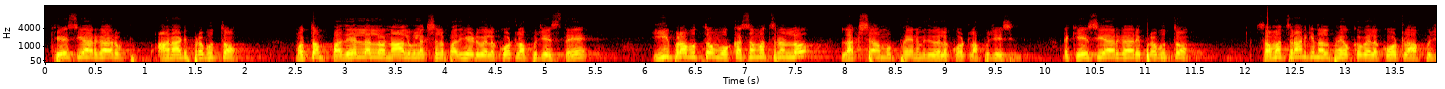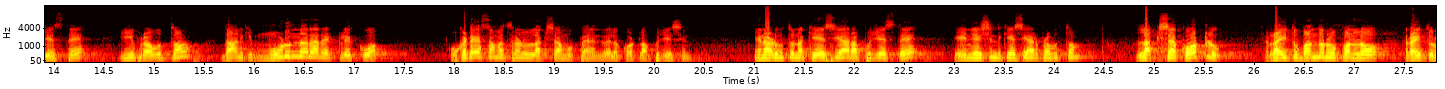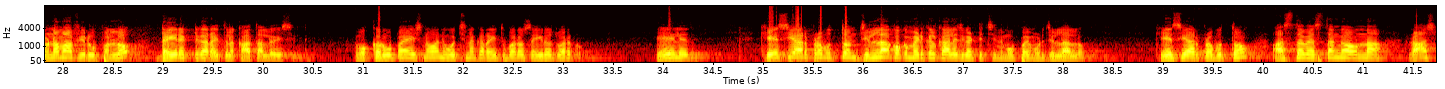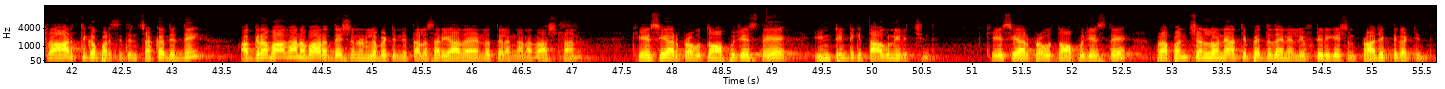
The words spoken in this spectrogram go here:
కేసీఆర్ గారు ఆనాటి ప్రభుత్వం మొత్తం పదేళ్ళలో నాలుగు లక్షల పదిహేడు వేల కోట్లు అప్పు చేస్తే ఈ ప్రభుత్వం ఒక్క సంవత్సరంలో లక్ష ముప్పై ఎనిమిది వేల కోట్ల అప్పు చేసింది. అంటే కేసీఆర్ గారి ప్రభుత్వం సంవత్సరానికి నలభై ఒక్క వేల కోట్ల అప్పు చేస్తే ఈ ప్రభుత్వం దానికి మూడున్నర రెట్లు ఎక్కువ. ఒకటే సంవత్సరంలో లక్ష ముప్పై ఎనిమిది వేల కోట్ల అప్పు చేసింది. నేను అడుగుతున్న కేసీఆర్ అప్పు చేస్తే ఏం చేసింది కేసీఆర్ ప్రభుత్వం? లక్ష కోట్లు రైతు బంధు రూపంలో రైతు రుణమాఫీ రూపంలో డైరెక్ట్గా రైతుల ఖాతాల్లో వేసింది. ఒక్క రూపాయి వేసినావా? వచ్చినాక రైతు భరోసా ఈరోజు వరకు? ఏ లేదు. కేసీఆర్ ప్రభుత్వం జిల్లాకు ఒక మెడికల్ కాలేజ్ కట్టించింది ముప్పై మూడు జిల్లాల్లో. కేసీఆర్ ప్రభుత్వం అస్తవ్యస్తంగా ఉన్న రాష్ట్ర ఆర్థిక పరిస్థితిని చక్కదిద్ది అగ్రభాగాన భారతదేశంలో నిలబెట్టింది తలసరి ఆదాయంలో తెలంగాణ రాష్ట్రాన్ని. కేసీఆర్ ప్రభుత్వం అప్పు చేస్తే ఇంటింటికి తాగునీరు ఇచ్చింది. కేసీఆర్ ప్రభుత్వం అప్పు చేస్తే ప్రపంచంలోనే అతిపెద్దదైన లిఫ్ట్ ఇరిగేషన్ ప్రాజెక్టు కట్టింది.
